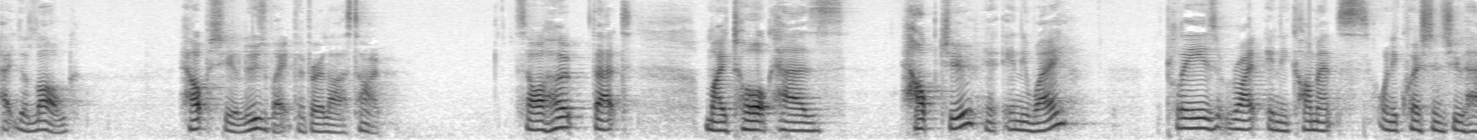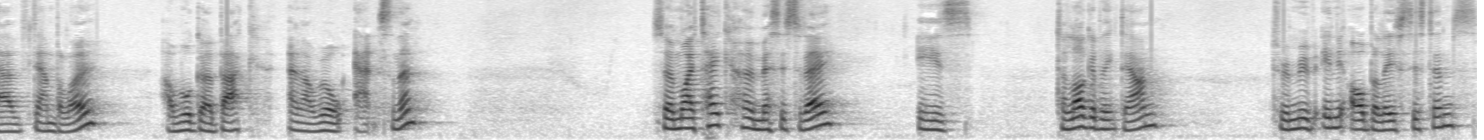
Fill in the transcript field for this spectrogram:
at your log, helps you lose weight for the very last time. So I hope that my talk has helped you in any way please write any comments or any questions you have down below. I will go back and I will answer them. So my take home message today is to log everything down, to remove any old belief systems,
